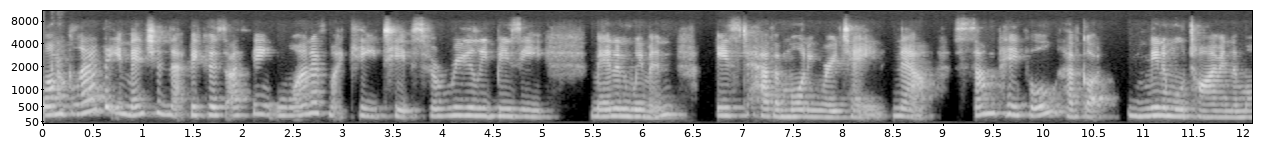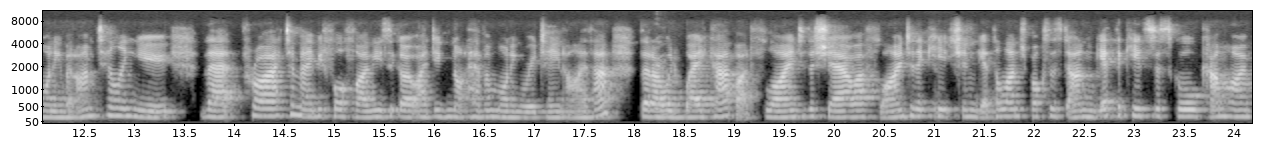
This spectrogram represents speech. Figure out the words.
well i'm glad that you mentioned that because i think one of my key tips for really busy men and women is to have a morning routine. Now, some people have got minimal time in the morning, but I'm telling you that prior to maybe four or five years ago, I did not have a morning routine either. That I would wake up, I'd fly into the shower, fly into the kitchen, get the lunch boxes done, get the kids to school, come home,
